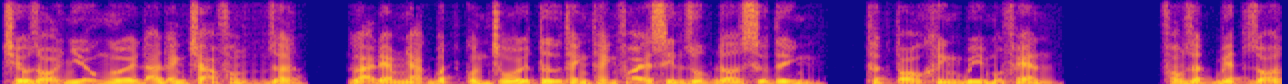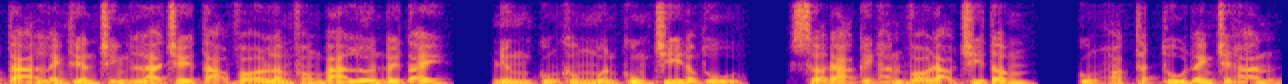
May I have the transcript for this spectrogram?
chiếu dọi nhiều người đã đánh trả phong giật, lại đem nhạc bất quần chối từ thanh thành phái xin giúp đỡ sự tình, thật to khinh bị một phen. Phong giật biết rõ tả lãnh thiền chính là chế tạo võ lâm phong ba lớn đầy tay, nhưng cũng không muốn cùng chi động thủ, sợ đả kích hắn võ đạo chi tâm, cũng hoặc thất thủ đánh chết hắn,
